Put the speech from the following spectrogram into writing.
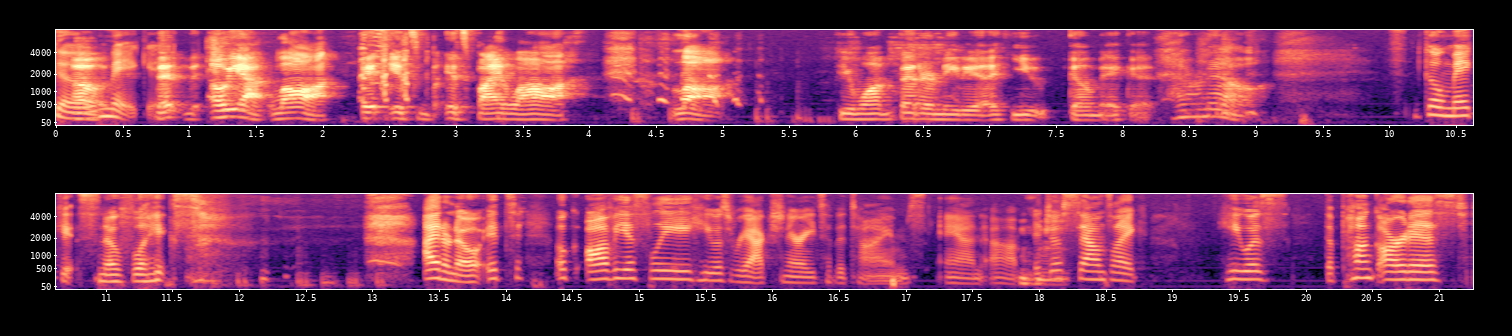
go Oh, make it. That- oh yeah, law. It, it's it's by law. Law. If you want better media, you go make it. I don't know. go make it, snowflakes. I don't know. It's obviously he was reactionary to the times, and um, it Mhm. just sounds like he was the punk artist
